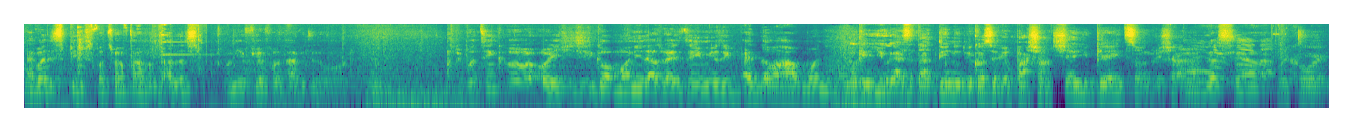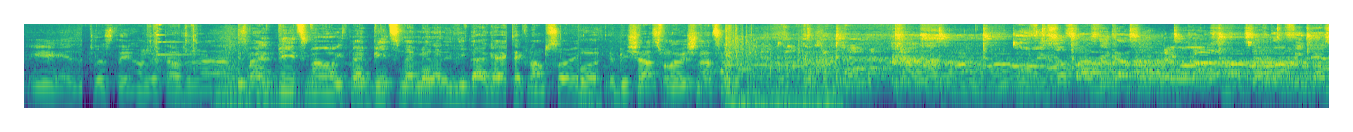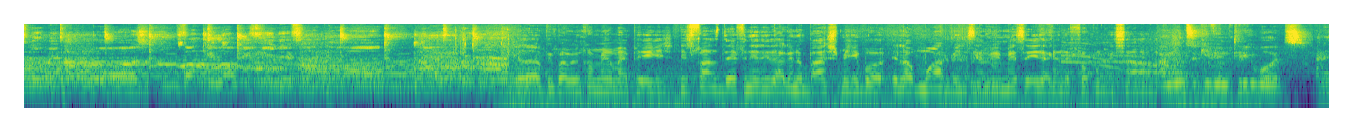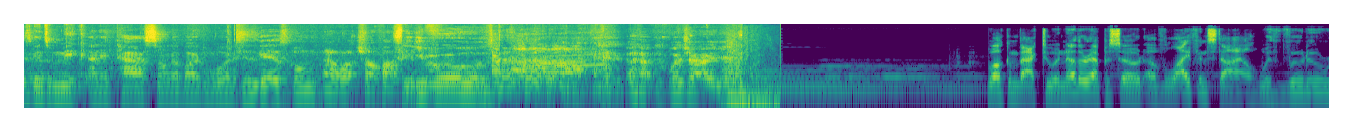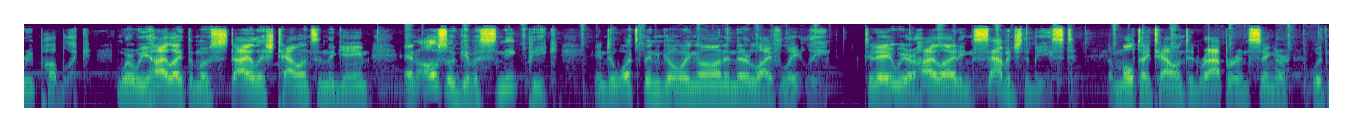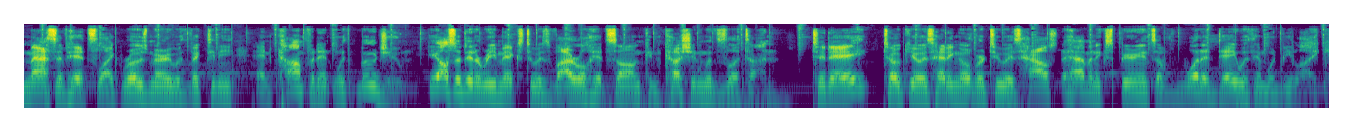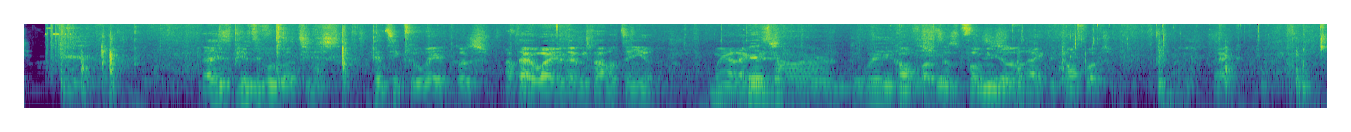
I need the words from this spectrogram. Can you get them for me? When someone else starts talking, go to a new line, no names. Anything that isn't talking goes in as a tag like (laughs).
I bought this piece for twelve thousand dollars. Only a few of us have it in the world. Most people think, oh, oh, he just got money, that's why he's doing music. I don't have money.
Okay, you guys that are doing it because of your passion, share you get it song, Richard.
You just see that.
Record.
Yeah, it's close to 100,000 rand. It's my beats, bro. It's my beats, my melody. Leave that guy. Tekno, I'm sorry. But your big shots for not reaching out to me. Moving so fast, they can't stop us. Self-confidence, no be purpose. Fuck you up if you dey fun. A lot of people have been coming on my page. His fans definitely they're gonna bash me, but a lot more have been sending me mm. messages like gonna fuck with my sound.
I'm going to give him three words and he's going to make an entire song about the word.
These guys come and watch chop us. The evils. we'll try again.
Welcome back to another episode of Life and Style with Voodoo Republic, where we highlight the most stylish talents in the game and also give a sneak peek into what's been going on in their life lately. Today we are highlighting Savage the Beast, a multi talented rapper and singer with massive hits like Rosemary with Victony and Confident with Buju. He also did a remix to his viral hit song Concussion with Zlatan. Today, Tokyo is heading over to his house to have an experience of what a day with him would be like.
That is beautiful, but it's hectic to wear because after a while your leg will start hurting you when you're like
Based
this.
on the way
Comfort.
the shoes
For me though, like the comfort.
